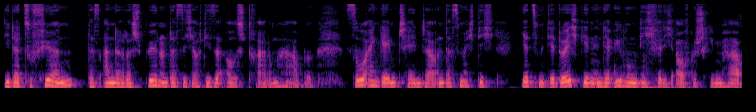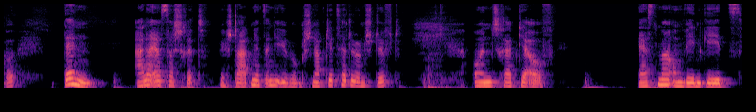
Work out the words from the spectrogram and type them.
die dazu führen, dass andere das spüren und dass ich auch diese Ausstrahlung habe. So ein Game Changer und das möchte ich jetzt mit dir durchgehen in der Übung, die ich für dich aufgeschrieben habe. Denn allererster Schritt, wir starten jetzt in die Übung. Schnapp dir Zettel und Stift und schreib dir auf. Erstmal, um wen geht's?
